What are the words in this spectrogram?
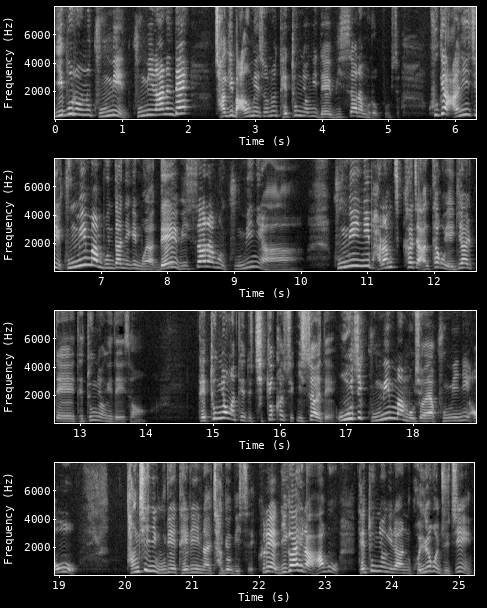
입으로는 국민, 국민 하는데 자기 마음에서는 대통령이 내 윗사람으로 보고 있어. 그게 아니지. 국민만 본다는 얘기는 뭐야? 내 윗사람은 국민이야. 국민이 바람직하지 않다고 얘기할 때 대통령에 대해서 대통령한테도 직격할 수 있어야 돼. 오직 국민만 모셔야 국민이 오 당신이 우리의 대리인 할 자격이 있어. 그래 네가 해라 하고 대통령이라는 권력을 주지.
